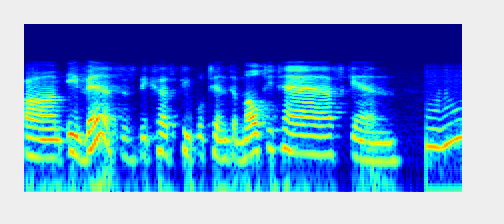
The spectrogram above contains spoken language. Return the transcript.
um, events is because people tend to multitask and mm-hmm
